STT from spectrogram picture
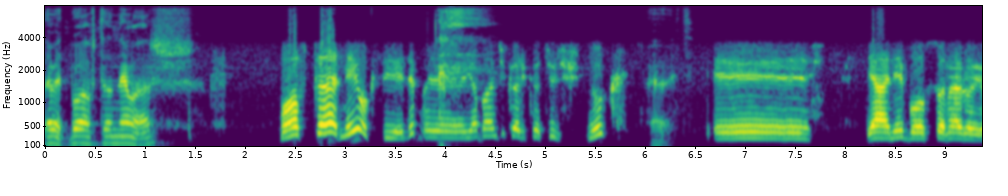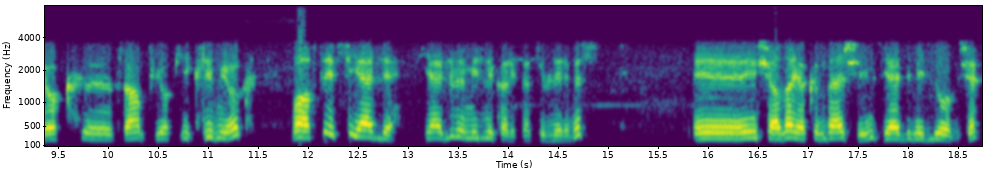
Evet, bu hafta ne var? Bu hafta ne yok diyelim, ee, yabancı karikatür yok. Evet. Ee, yani Bolsonaro yok, e, Trump yok, iklim yok. Bu hafta hepsi yerli, yerli ve milli karikatürlerimiz. Ee, inşallah yakında her şeyimiz yerli milli olacak.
